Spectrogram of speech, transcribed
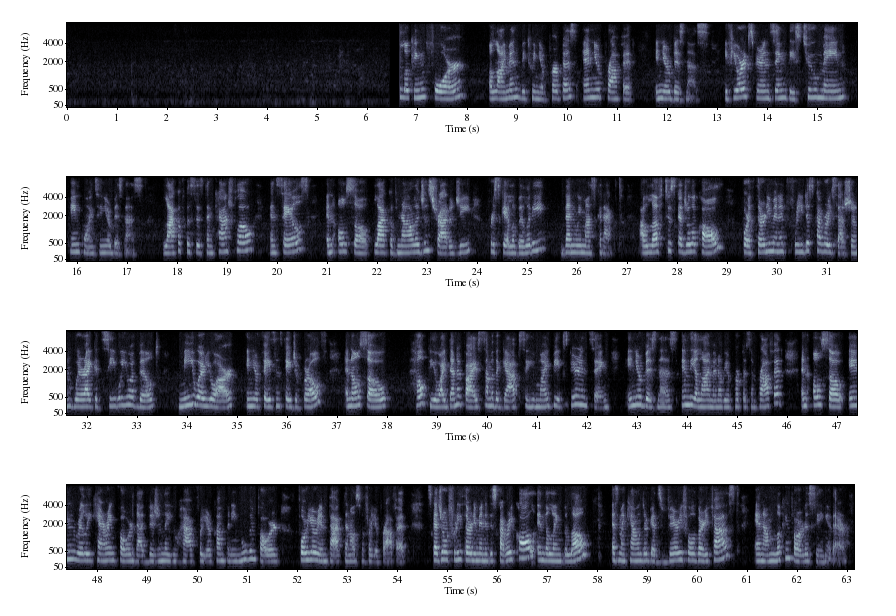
Looking for alignment between your purpose and your profit in your business. If you're experiencing these two main pain points in your business lack of consistent cash flow and sales, and also lack of knowledge and strategy for scalability, then we must connect. I would love to schedule a call for a 30 minute free discovery session where I could see what you have built, me where you are in your phase and stage of growth, and also help you identify some of the gaps that you might be experiencing in your business, in the alignment of your purpose and profit, and also in really carrying forward that vision that you have for your company moving forward for your impact and also for your profit. Schedule a free 30 minute discovery call in the link below as my calendar gets very full very fast. And I'm looking forward to seeing you there.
